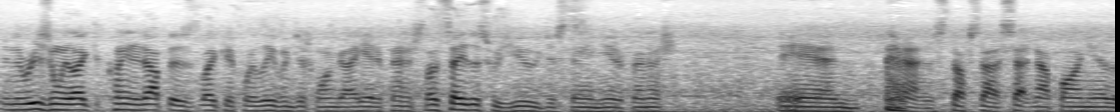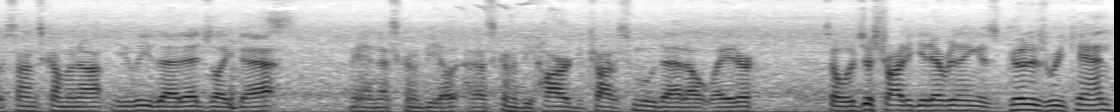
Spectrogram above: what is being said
And the reason we like to clean it up is like if we're leaving just one guy here to finish. Let's say this was you just staying here to finish. And the stuff starts setting up on you, the sun's coming up, you leave that edge like that, man, that's gonna be that's gonna be hard to try to smooth that out later. So we'll just try to get everything as good as we can.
